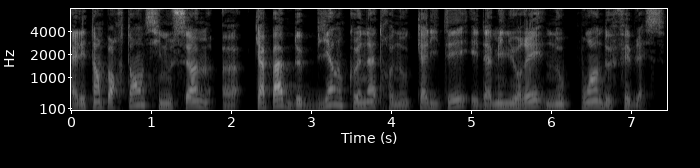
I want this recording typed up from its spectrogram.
elle est importante si nous sommes euh, capables de bien connaître nos qualités et d'améliorer nos points de faiblesse.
